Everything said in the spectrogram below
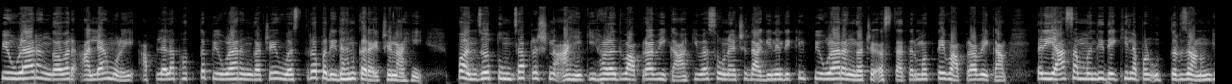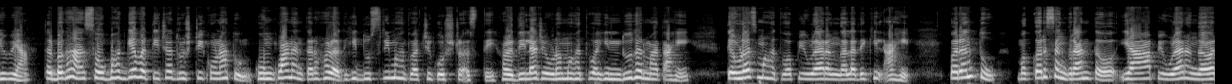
पिवळ्या रंगावर आल्यामुळे आपल्याला फक्त पिवळ्या रंगाचे वस्त्र परिधान करायचे नाही. पण जो तुमचा प्रश्न आहे की हळद वापरावी का किंवा सोन्याचे दागिने देखील पिवळ्या रंगाचे असतात तर मग ते वापरावे का? तर यासंबंधी देखील आपण उत्तर जाणून घेऊया. तर बघा सौभाग्यवतीच्या दृष्टिकोनातून कुंकवानंतर हळद ही दुसरी महत्वाची गोष्ट असते. हळदीला जेवढं महत्त्व हिंदू धर्मात आहे तेवढंच महत्त्व पिवळ्या रंगाला देखील आहे. परंतु मकर संक्रांत या पिवळ्या रंगावर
